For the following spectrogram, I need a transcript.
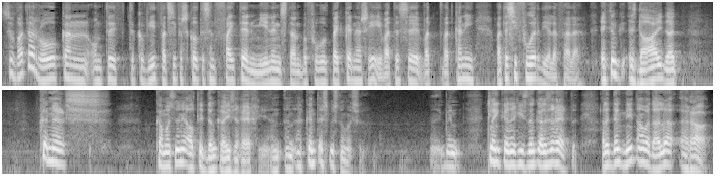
So watter rol kan om te te weet wat die verskil tussen feite en menings dan byvoorbeeld by kinders hê? Wat is 'n wat wat kan nie wat is die voordele vir hulle? Ek dink is daai dat kinders kan mos nou nie altyd dink hy is reg nie. En 'n kind is mos nou maar so. Ek ben klein kindertjies dink hulle is reg. Hulle dink net aan wat hulle raak.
